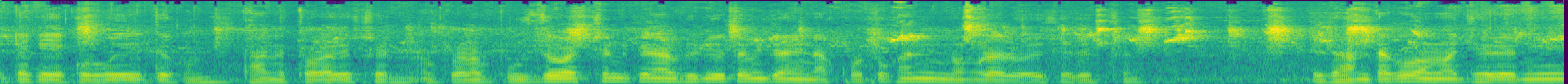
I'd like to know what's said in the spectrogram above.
এটাকে এ করব। এই দেখুন, ধানের তলা দেখছেন? আপনারা বুঝতে পারছেন কিনা ভিডিওতে আমি জানি না। কতখানি নোংরা রয়েছে, দেখছেন? এই ধানটাকেও আমার ঝেড়ে নিয়ে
